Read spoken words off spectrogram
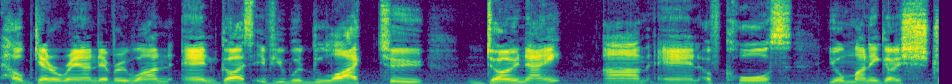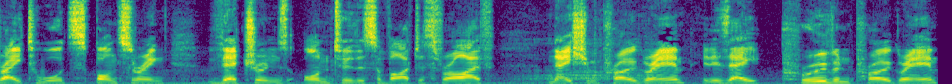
Help get around everyone, and guys, if you would like to donate, um, and of course your money goes straight towards sponsoring veterans onto the Survive to Thrive Nation program. It is a proven program.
